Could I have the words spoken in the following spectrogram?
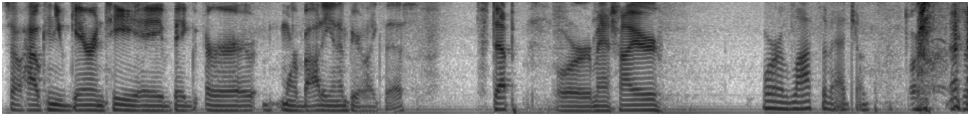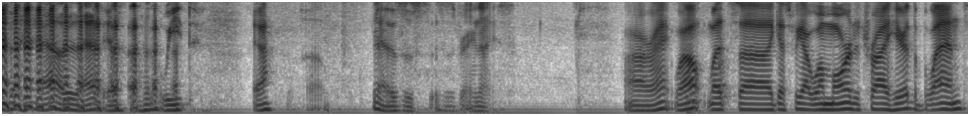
So how can you guarantee a big or more body in a beer like this? Step or mash higher. Or lots of adjuncts. Or yeah, there's that. Yeah, uh-huh. wheat. Yeah. Um, yeah, this is this is very nice. All right. Well, let's. Uh, I guess we got one more to try here. The blend.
